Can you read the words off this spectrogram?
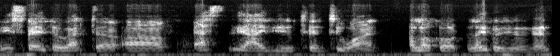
East Bay director of SEIU 1021, a local labor union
